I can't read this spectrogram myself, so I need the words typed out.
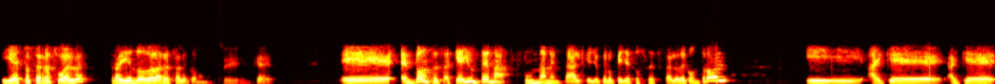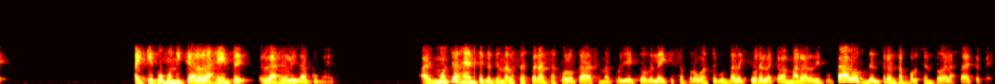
y esto se resuelve trayendo dólares a la economía. Sí. Eh, entonces, aquí hay un tema fundamental que yo creo que ya eso se salió de control y hay que, hay que, hay que comunicar a la gente la realidad con eso. Hay mucha gente que tiene las esperanzas colocadas en el proyecto de ley que se aprobó en segunda lectura en la Cámara de Diputados del 30% de las AFP.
